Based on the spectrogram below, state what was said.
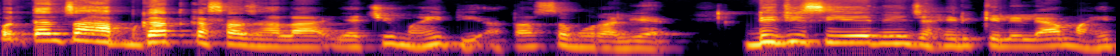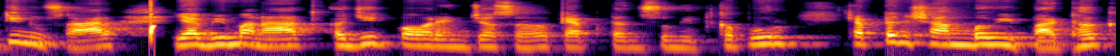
पण त्यांचा अपघात कसा झाला याची माहिती आता समोर आली आहे. डीजीसीएने जाहीर केलेल्या माहितीनुसार या विमानात अजित पवार यांच्यासह कॅप्टन सुमित कपूर कॅप्टन शांभवी पाठक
